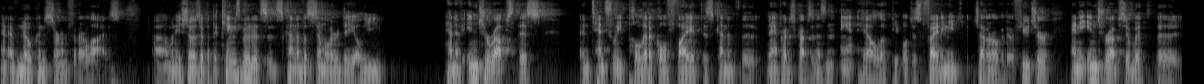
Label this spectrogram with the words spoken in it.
and have no concern for their lives. Uh, when he shows up at the Kingsmoot, it's, it's kind of a similar deal. He kind of interrupts this intensely political fight. This kind of the vampire describes it as an ant hill of people just fighting each other over their future, and he interrupts it with the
